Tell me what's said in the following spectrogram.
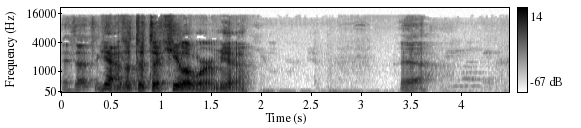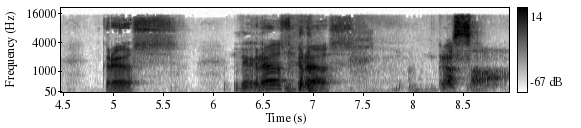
Is that tequila? yeah, the, the tequila worm. Yeah, Yeah. Gross. very Gross, gross. Grosso.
